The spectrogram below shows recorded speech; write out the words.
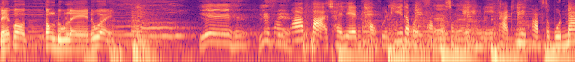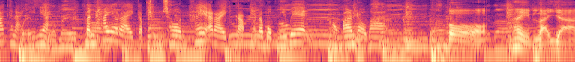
แล้วก็ต้องดูแลด้วย ว่าป่าชายเลนของพื้นที่ตำบลคลองประสงค์เองแห่งนี้ค่ะ ที่มีความสมบูรณ์มากขนาดนี้เนี่ย มันให้อะไรกับชุมชน ให้อะไรกับระบบนิเวศของบ้านเราบ้างก็ให้หลายอย่าง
